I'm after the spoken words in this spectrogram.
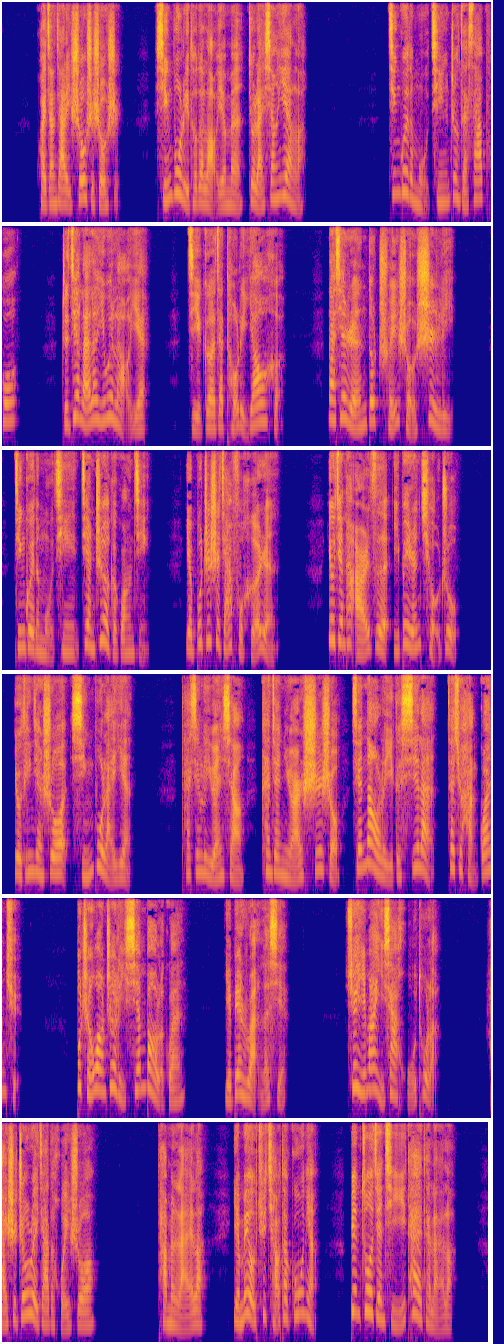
快将家里收拾收拾，刑部里头的老爷们就来相验了。”金贵的母亲正在撒泼，只见来了一位老爷，几个在头里吆喝，那些人都垂手侍立。金贵的母亲见这个光景。也不知是贾府何人，又见他儿子已被人囚住，又听见说刑部来验，他心里原想看见女儿失手，先闹了一个稀烂，再去喊官去，不成往这里先报了官，也便软了些。薛姨妈一下糊涂了，还是周瑞家的回说，他们来了，也没有去瞧他姑娘，便作践起姨太太来了。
